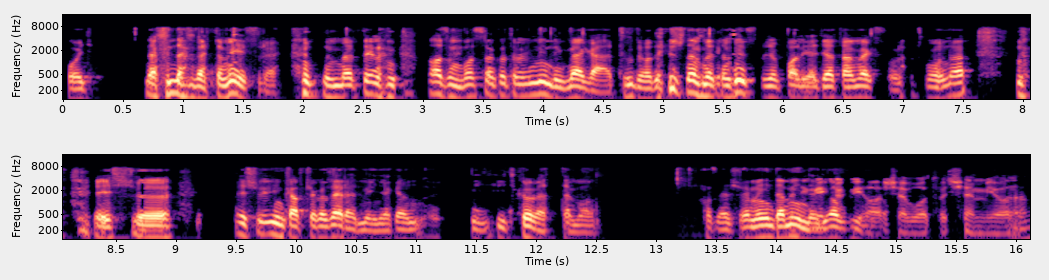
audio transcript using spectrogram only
hogy nem, nem vettem észre. Mert tényleg azon bosszankodtam, hogy mindig megállt, tudod, és nem vettem észre, hogy a Pali egyáltalán megszólalt volna. és, és inkább csak az eredményeken így, így követtem a, az eseményt, de mindegy. Még csak vihar se volt, vagy semmi a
